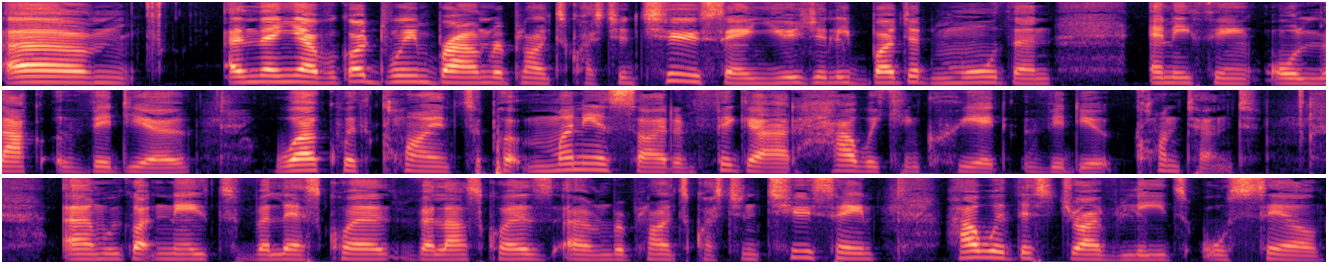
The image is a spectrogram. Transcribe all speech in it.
Um, and then yeah, we've got Dwayne Brown replying to question two, saying usually budget more than anything or lack of video. Work with clients to put money aside and figure out how we can create video content. Um, we've got Nate Velasquez, Velasquez um, replying to question two saying, How would this drive leads or sale?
